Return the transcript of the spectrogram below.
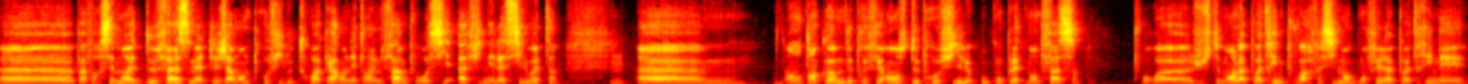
Euh, pas forcément être de face, mais être légèrement de profil ou de trois quarts en étant une femme pour aussi affiner la silhouette. Mm. Euh, en tant qu'homme, de préférence de profil ou complètement de face, pour euh, justement la poitrine, pouvoir facilement gonfler la poitrine et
